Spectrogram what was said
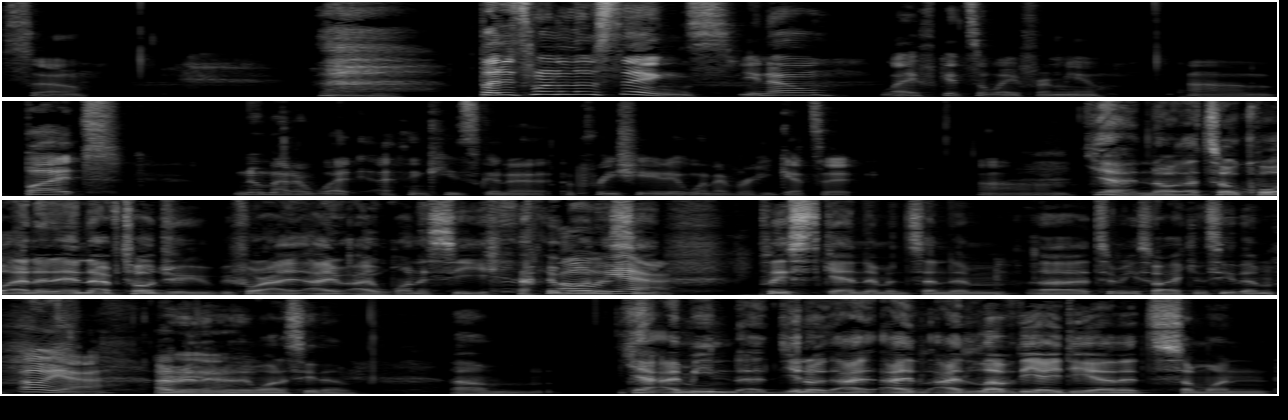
so but it's one of those things you know life gets away from you um but no matter what i think he's gonna appreciate it whenever he gets it um yeah, no, that's so cool. And and I've told you before, I I, I want to see. I oh want to yeah see. Please scan them and send them uh, to me so I can see them. oh yeah I Oh, really, yeah. really want to see them. Um, yeah, I mean, uh, you know, I, I I love the idea that someone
